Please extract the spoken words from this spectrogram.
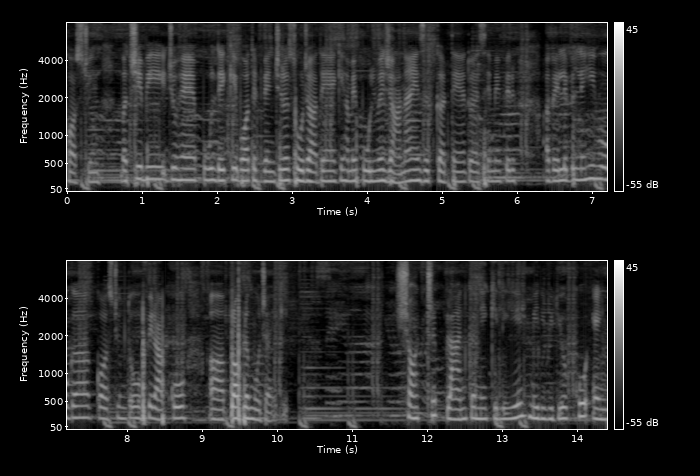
कॉस्ट्यूम बच्चे भी जो हैं पूल देख के बहुत एडवेंचरस हो जाते हैं कि हमें पूल में जाना है ज़िद करते हैं तो ऐसे में फिर अवेलेबल नहीं होगा कॉस्ट्यूम तो फिर आपको प्रॉब्लम हो जाएगी। शॉर्ट ट्रिप प्लान करने के लिए मेरी वीडियो को एंड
